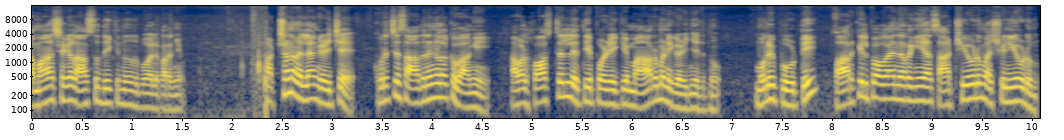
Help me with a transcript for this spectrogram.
തമാശകൾ ആസ്വദിക്കുന്നത് പോലെ പറഞ്ഞു. ഭക്ഷണമെല്ലാം കഴിച്ച് കുറച്ച് സാധനങ്ങളൊക്കെ വാങ്ങി അവൾ ഹോസ്റ്റലിൽ എത്തിയപ്പോഴേക്കും മണി കഴിഞ്ഞിരുന്നു. മുറി പൂട്ടി പാർക്കിൽ പോകാനിറങ്ങിയ സാക്ഷിയോടും അശ്വിനിയോടും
